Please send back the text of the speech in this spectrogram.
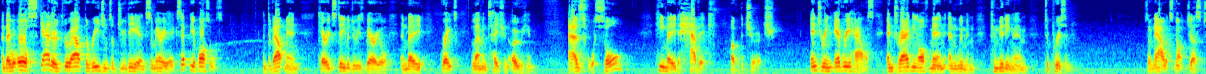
And they were all scattered throughout the regions of Judea and Samaria, except the apostles. And devout men carried Stephen to his burial, and made great lamentation over him. As for Saul, he made havoc of the church, entering every house and dragging off men and women, committing them to prison. So now it's not just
